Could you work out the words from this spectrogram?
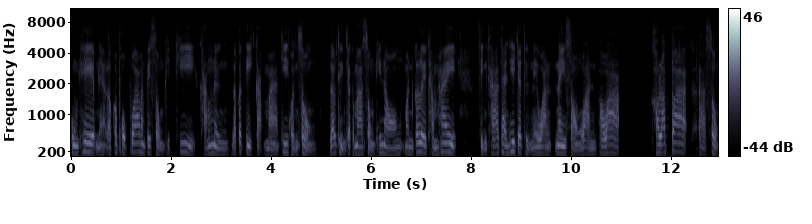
กรุงเทพเนี่ยแล้วก็พบว่ามันไปส่งผิดที่ครั้งหนึ่งแล้วก็ตีกลับมาที่ขนส่ง แล้วถึงจะมาส่งที่น้อง มันก็เลยทำให้สินค้าแทนที่จะถึงในวันในสองวัน เพราะว่าเขารับว่าส่ง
